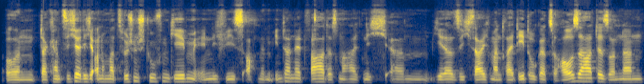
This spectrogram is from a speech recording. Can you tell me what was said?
Und da kann es sicherlich auch nochmal Zwischenstufen geben, ähnlich wie es auch mit dem Internet war, dass man halt nicht ähm, jeder sich, sage ich mal, einen 3D-Drucker zu Hause hatte, sondern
